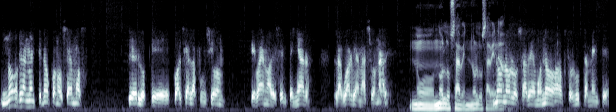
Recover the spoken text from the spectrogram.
no realmente no conocemos qué es lo que, cuál sea la función que van a desempeñar la Guardia Nacional. No, no lo saben, no lo saben. No, no lo sabemos, no, absolutamente.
